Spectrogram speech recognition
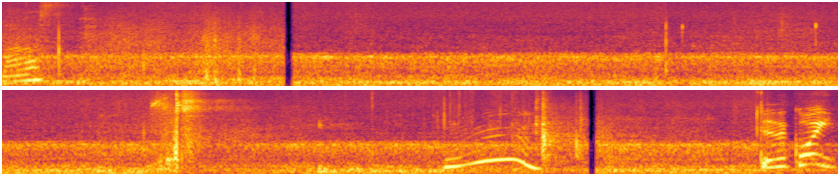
ます出てこい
